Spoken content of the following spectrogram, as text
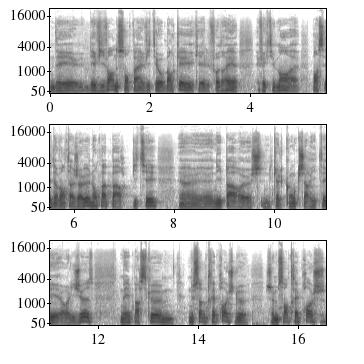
des, vivants ne sont pas invités au banquet et qu'il faudrait effectivement euh, penser davantage à eux, non pas par pitié euh, ni par euh, une quelconque charité religieuse, mais parce que nous sommes très proches de... Je me sens très proche,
